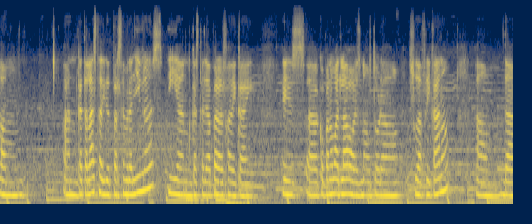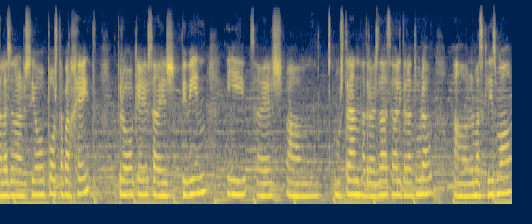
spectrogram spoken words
Um, en català està editat per Sembra Llibres i en castellà per Alfa de Cai. És, uh, Copano Matlaua és una autora sud-africana um, de la generació post-apartheid, però que segueix vivint i segueix um, mostrant a través de la seva literatura uh, el masclisme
